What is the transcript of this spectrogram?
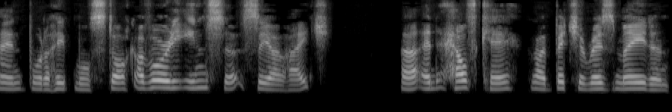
and bought a heap more stock. I've already in COH uh, and healthcare. I bet you ResMed and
